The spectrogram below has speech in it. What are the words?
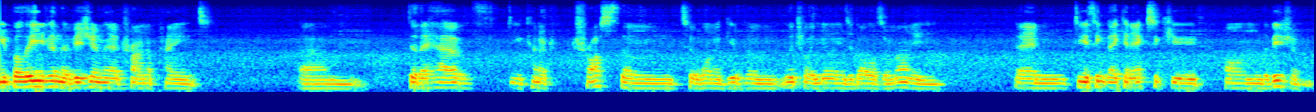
you believe in the vision they're trying to paint? Um, do they have? Do you kind of trust them to want to give them literally millions of dollars of money? And do you think they can execute on the vision?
